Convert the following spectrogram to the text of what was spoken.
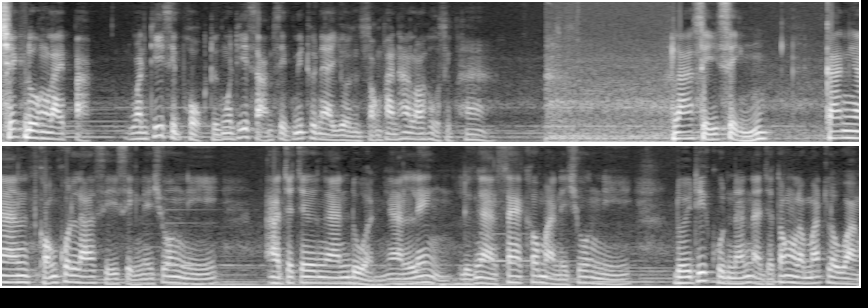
เช็คดวงรายปักวันที่ 16 ถึงวันที่ 30 มิถุนายน 2565 ราศีสิงห์การงานของคนราศีสิงห์ในช่วงนี้ อาจจะเจองานด่วนงานเร่ง หรืองานแทรกเข้ามาในช่วงนี้ โดยที่คุณนั้นอาจจะต้องระมัดระวัง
